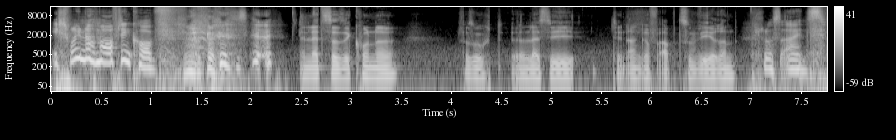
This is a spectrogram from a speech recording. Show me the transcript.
Ich spring noch mal auf den Kopf. In letzter Sekunde versucht äh, Lassie den Angriff abzuwehren. Plus eins.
